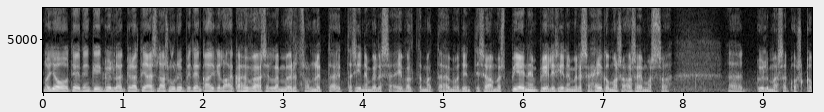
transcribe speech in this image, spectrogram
No joo, tietenkin kyllä. Kyllä tiaisilla suurin piirtein kaikilla aika hyvä se lämmöitys on, että, että siinä mielessä ei välttämättä hömötintti. Se on myös pienempi, eli siinä mielessä heikommassa asemassa ää, kylmässä, koska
